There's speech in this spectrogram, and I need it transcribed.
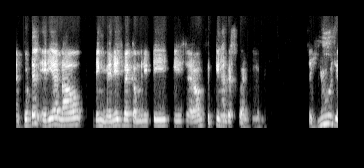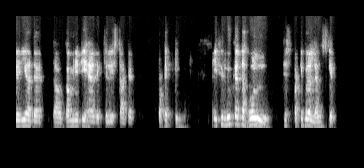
And total area now being managed by community is around 1500 square kilometers. It's a huge area that the community has actually started protecting. If you look at the whole, this particular landscape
